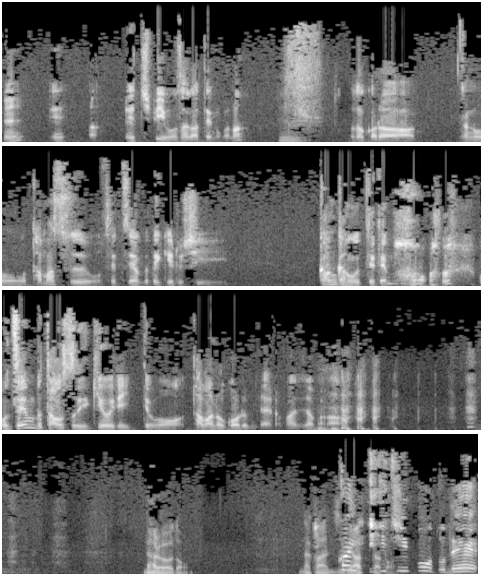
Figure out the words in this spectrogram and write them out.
え？え？あ、HP も下がってるのかな？うん。だから、あの、弾数を節約できるし、ガンガン撃ってても、もう全部倒す勢いでいっても、弾残るみたいな感じだから。なるほど。な感じであったと。ージーモードで、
